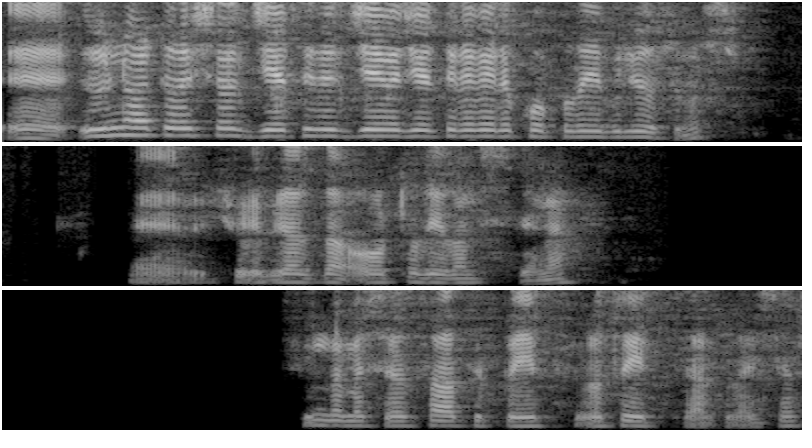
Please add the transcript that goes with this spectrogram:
E, ürünü arkadaşlar CTRL-C ve CTRL-V ile kopyalayabiliyorsunuz. E, şöyle biraz daha ortalayalım sistemi. Şunu da mesela sağ tıklayıp rotate arkadaşlar.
